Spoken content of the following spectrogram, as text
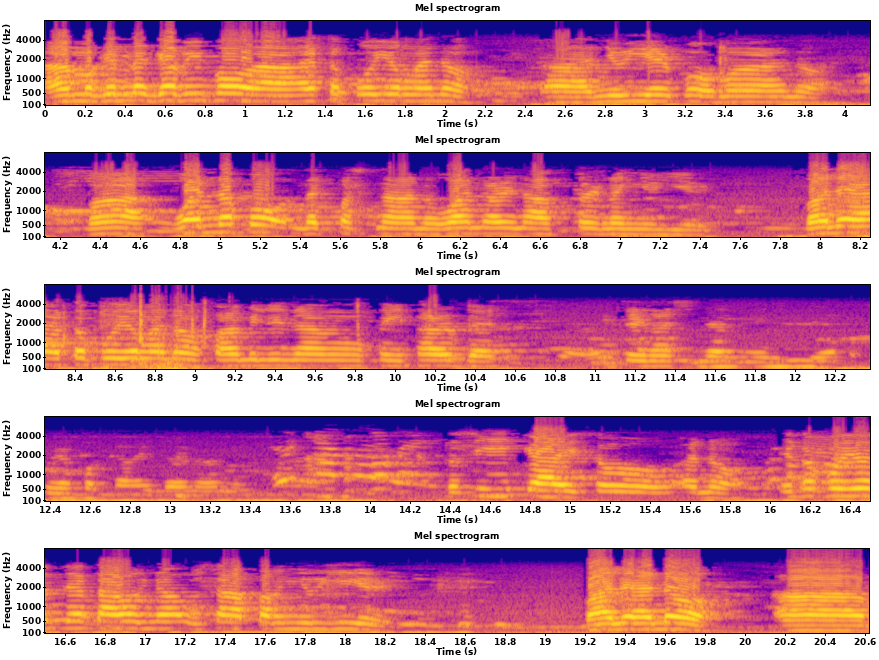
Ah, magandang gabi po. Ah, ito po yung ano, ah, New Year po, mga ano, mga one na po, lagpas na ano, one hour na after ng New Year. Bale, ito po yung ano, family ng Faith Harvest International Ministry. Ito po yung pagkain na ano. So, si Ikay, so, ano, ito po yung tinatawag na usapang New Year. Bale, ano, um,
